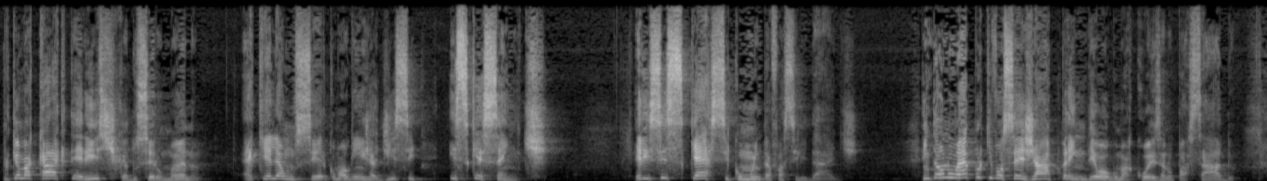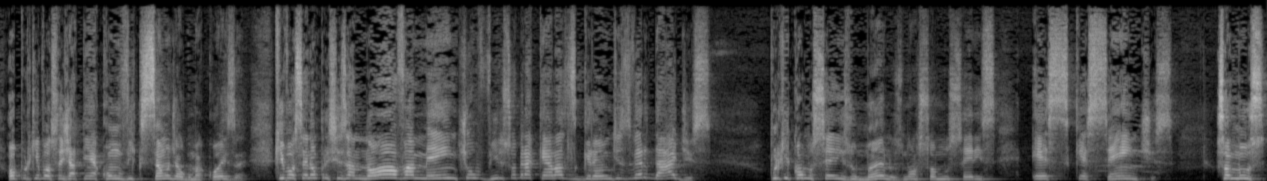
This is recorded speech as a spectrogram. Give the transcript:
Porque uma característica do ser humano é que ele é um ser, como alguém já disse, esquecente. Ele se esquece com muita facilidade. Então não é porque você já aprendeu alguma coisa no passado, ou porque você já tem a convicção de alguma coisa, que você não precisa novamente ouvir sobre aquelas grandes verdades. Porque, como seres humanos, nós somos seres esquecentes, somos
